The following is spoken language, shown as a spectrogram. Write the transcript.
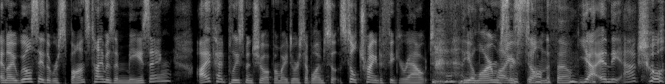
And I will say the response time is amazing. I've had policemen show up on my doorstep while I'm still, still trying to figure out the alarm While system. you're still on the phone? Yeah. And the actual,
